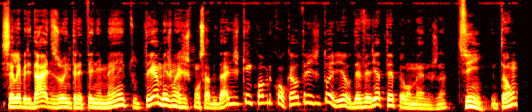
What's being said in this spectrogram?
celebridades ou entretenimento, tem a mesma responsabilidade de quem cobre qualquer outra editoria. Eu deveria ter, pelo menos, né? Sim. Então.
